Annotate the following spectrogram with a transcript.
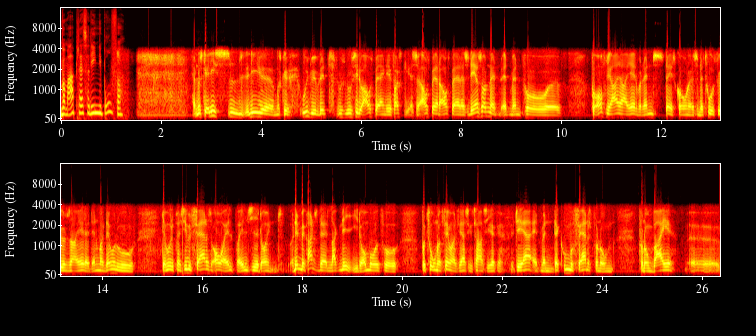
Hvor meget plads har de egentlig brug for? Ja, nu skal jeg lige, sådan, lige øh, måske uddybe lidt. Nu, nu siger du afspærring. Det er faktisk altså, afspærret og afspærret. Altså, det er sådan, at, at man på, øh, på offentlige eget areal, hvordan statsskovene, altså Naturstyrelsens arealer i Danmark, der må du, der må du i princippet færdes overalt på alle sider af døgnet. Og den begrænsning, der er lagt ned i et område på, på 275 hektar cirka, det er, at man der kun må færdes på nogle, på nogle veje, øh,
